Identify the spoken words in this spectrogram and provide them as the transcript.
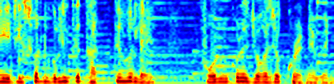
এই রিসর্টগুলিতে থাকতে হলে ফোন করে যোগাযোগ করে নেবেন।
